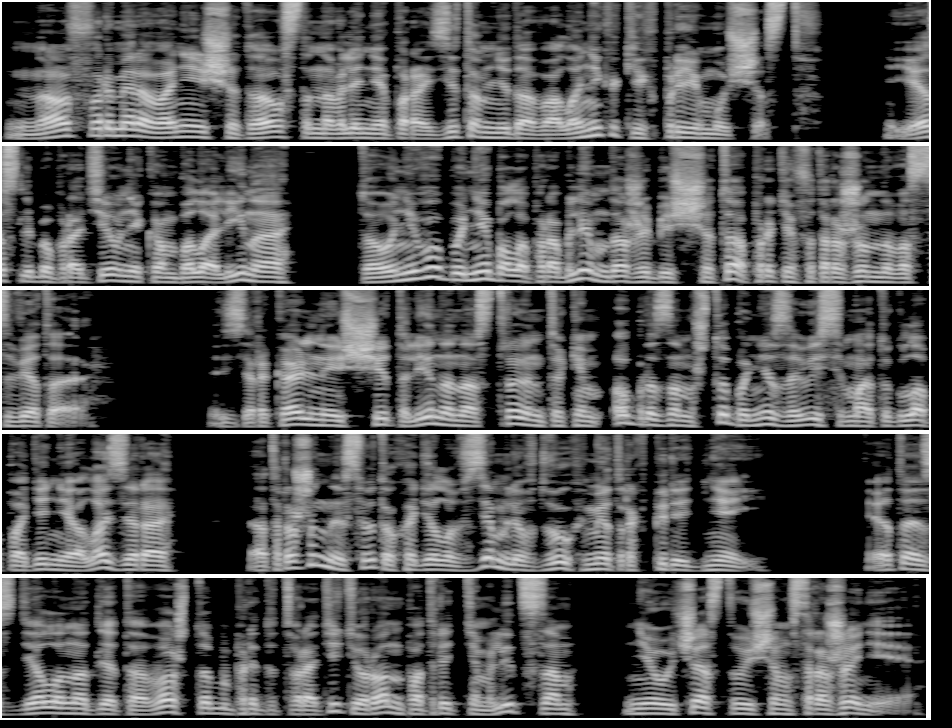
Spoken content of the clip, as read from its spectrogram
но формирование щитов становление паразитом не давало никаких преимуществ. Если бы противником была Лина, то у него бы не было проблем даже без щита против отраженного света. Зеркальный щит Лина настроен таким образом, чтобы независимо от угла падения лазера, отраженный свет уходил в землю в двух метрах перед ней. Это сделано для того, чтобы предотвратить урон по третьим лицам, не участвующим в сражении.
